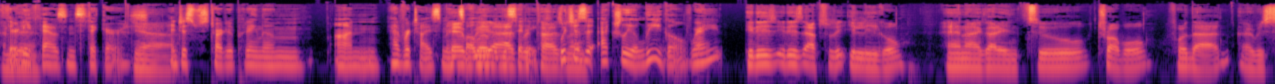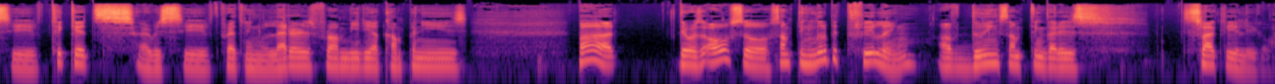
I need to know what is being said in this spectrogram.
And Thirty stickers. Yeah. and just started putting them on advertisements all over the city, which is actually illegal, right? It is it is absolutely illegal, and I got into trouble for that. I received tickets. I received threatening letters from media companies, but there was also something a little bit thrilling of doing something that is slightly illegal.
